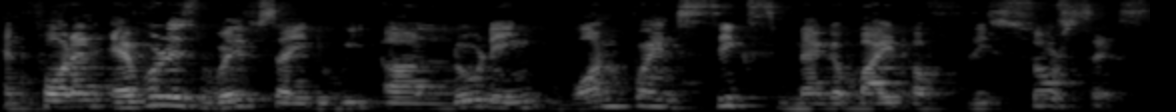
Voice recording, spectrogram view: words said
And for an average website, we are loading 1.6 megabyte of resources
